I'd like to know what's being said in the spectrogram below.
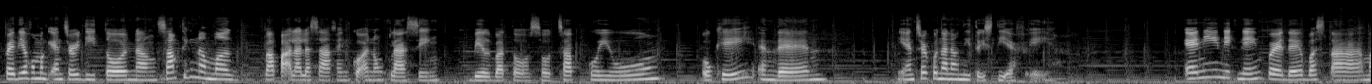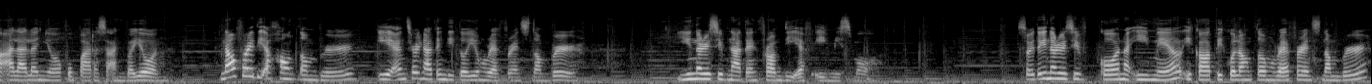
Pwede ako mag-enter dito ng something na magpapaalala sa akin kung anong klaseng bill ba to. So, tap ko yung okay. And then, i-enter ko na lang dito is DFA. Any nickname pwede, basta maalala nyo kung para saan ba yon. Now for the account number, i-enter natin dito yung reference number. Yun na-receive natin from DFA mismo. So ito yung na-receive ko na email. I-copy ko lang tong reference number.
